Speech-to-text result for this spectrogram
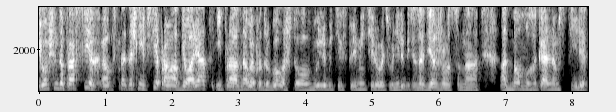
И, в общем-то, про всех, э, точнее, все про вас говорят, и про одного, и про другого, что вы любите экспериментировать, вы не любите задерживаться на одном музыкальном стиле.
